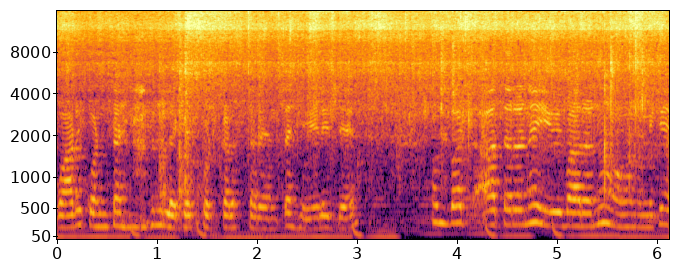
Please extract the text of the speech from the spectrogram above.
ವಾರಕ್ಕೆ ಒನ್ ಟೈಮ್ ಆದರೂ ಲಗೇಜ್ ಕೊಟ್ಟು ಕಳಿಸ್ತಾರೆ ಅಂತ ಹೇಳಿದ್ದೆ. ಬಟ್ ಆ ಥರನೇ ಈ ವಾರನೂ ನಮಗೆ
